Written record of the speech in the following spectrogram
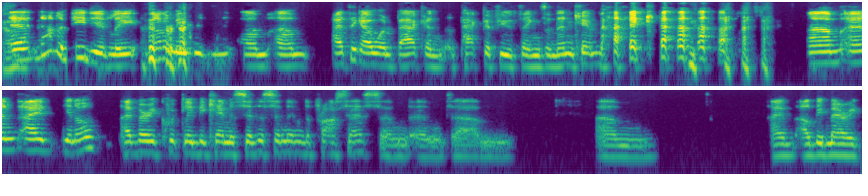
Oh. Uh, not immediately. Not immediately. um, um, I think I went back and packed a few things and then came back. um, and I, you know, I very quickly became a citizen in the process, and and um, um, I, will be married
